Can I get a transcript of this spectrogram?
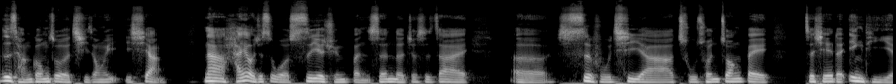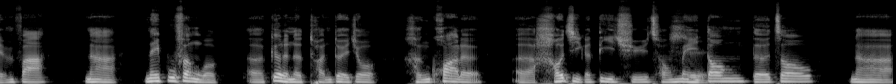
日常工作的其中一项。那还有就是我事业群本身的，就是在呃伺服器啊、储存装备这些的硬体研发。那那部分我呃个人的团队就横跨了。呃，好几个地区，从美东、德州、那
